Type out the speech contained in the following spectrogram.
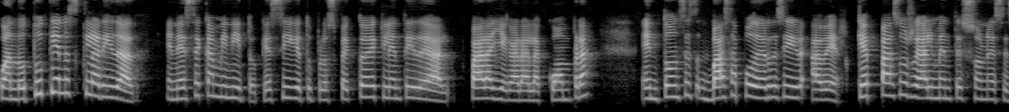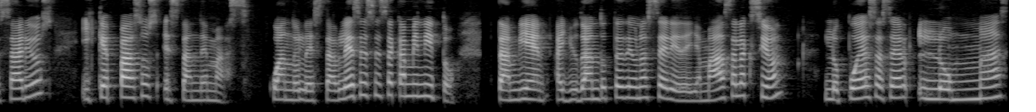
Cuando tú tienes claridad en ese caminito que sigue tu prospecto de cliente ideal para llegar a la compra, entonces vas a poder decir, a ver, qué pasos realmente son necesarios y qué pasos están de más. Cuando le estableces ese caminito, también ayudándote de una serie de llamadas a la acción, lo puedes hacer lo más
